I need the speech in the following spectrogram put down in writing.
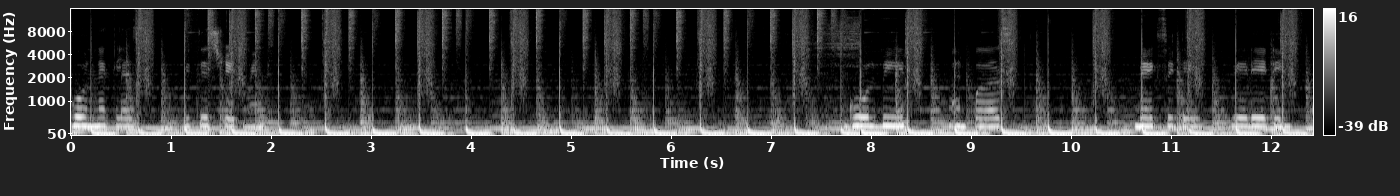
Gold necklace with a statement. Gold beads and pearls makes it a radiating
